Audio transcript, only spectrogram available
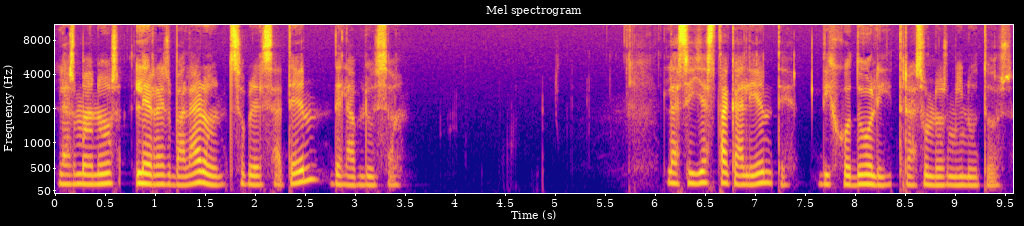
Las manos le resbalaron sobre el satén de la blusa. La silla está caliente, dijo Dolly tras unos minutos.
